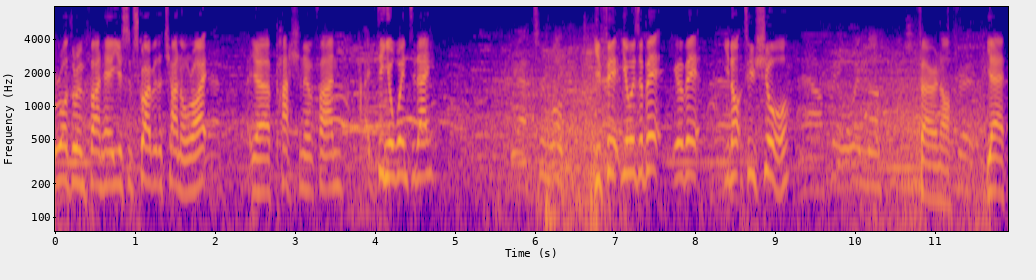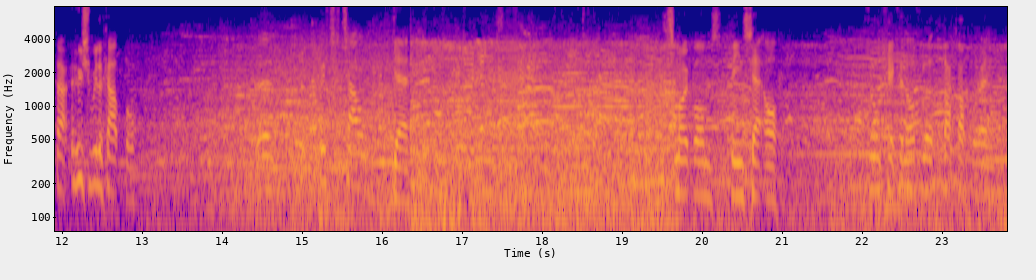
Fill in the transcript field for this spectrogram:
Rotherham fan here. You subscribe to the channel, right? Yeah, passionate fan. Think you'll win today? Yeah, 2 1. You feel you was a bit. You're a bit. You're not too sure. Yeah, I think we'll win though. Fair enough. Yeah. Fair. Who should we look out for? Uh, Richard Town. Yeah. Smoke bombs being set off. It's all kicking off. Look, back up we're in.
